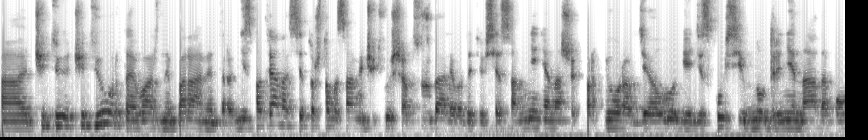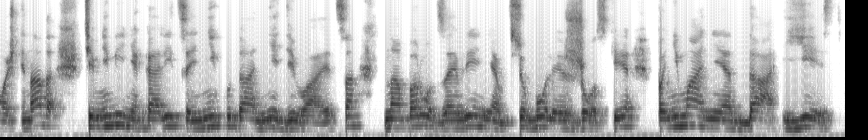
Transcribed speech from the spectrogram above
А, четвертый важный параметр, несмотря на все то, что мы с вами чуть выше обсуждали, вот эти все сомнения наших партнеров, диалоги, дискуссии внутренние, надо, помощь не надо, тем не менее коалиция никуда не девается, наоборот, заявления все более жесткие, понимание, да, есть,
